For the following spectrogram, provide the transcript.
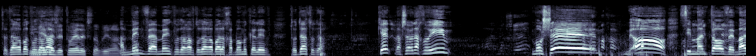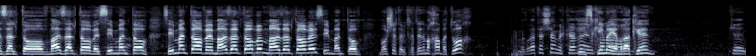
תודה רבה, כבוד אם יהיה הרב. לזה תועלת, שתעביר הלאה. אמן. ואמן, כבוד הרב, תודה רבה לך מעומק הלב. תודה, תודה. כן, ועכשיו אנחנו עם... משה! או, סימן טוב ומזל טוב, מזל טוב וסימן טוב, סימן טוב ומזל טוב ומזל טוב וסימן טוב. משה, אתה מתחתן מחר בטוח? בעזרת השם, מקווה. היא הסכימה, היא אמרה כן? כן.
